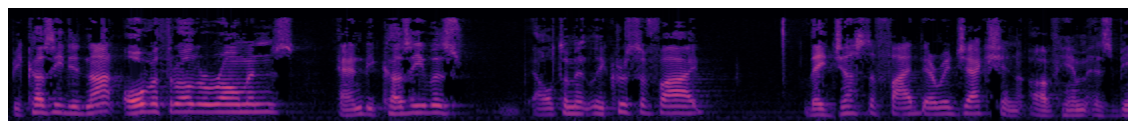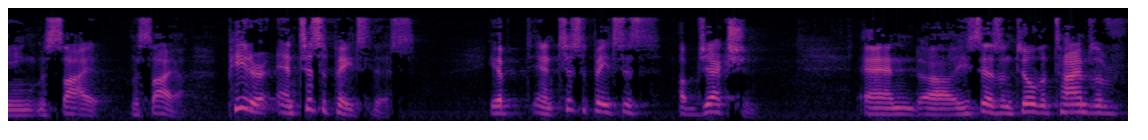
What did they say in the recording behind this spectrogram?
because he did not overthrow the Romans and because he was ultimately crucified, they justified their rejection of him as being Messiah. Messiah. Peter anticipates this. He anticipates this objection. And uh, he says, until the times of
